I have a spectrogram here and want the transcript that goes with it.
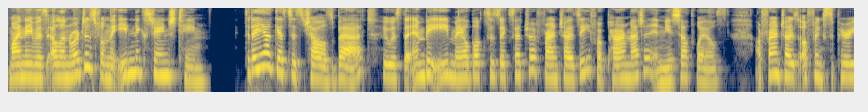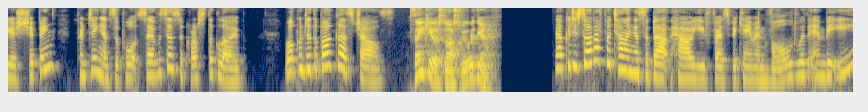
My name is Ellen Rogers from the Eden Exchange team. Today, our guest is Charles Batt, who is the MBE Mailboxes Etc. franchisee for Parramatta in New South Wales, a franchise offering superior shipping, printing, and support services across the globe. Welcome to the podcast, Charles. Thank you. It's nice to be with you. Now, could you start off by telling us about how you first became involved with MBE?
